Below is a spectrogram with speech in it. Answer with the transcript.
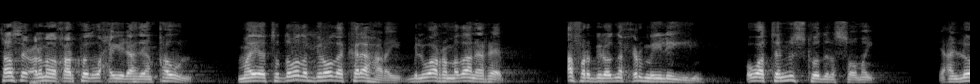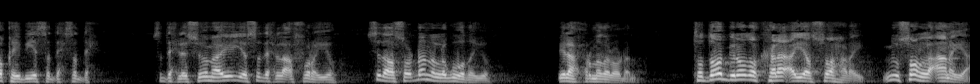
Taasay culamada qaarkood waxay yidhahdeen qawl. Maya toddobada biloodee kale hadhay bil waa ramadaane reeb. Afar biloodna xurmay leeyihiin. Oo waa tan nuskood la soomay. Yacani loo qaybiyey saddex saddex. Saddex la soomaayo iyo saddex la afurayo. Sidaasoo dhanna lagu wadayo. Bilaha xurmada loo dhan toddoba biloodoo kale ayaa soo hadhay miyuu soon la'aanaya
